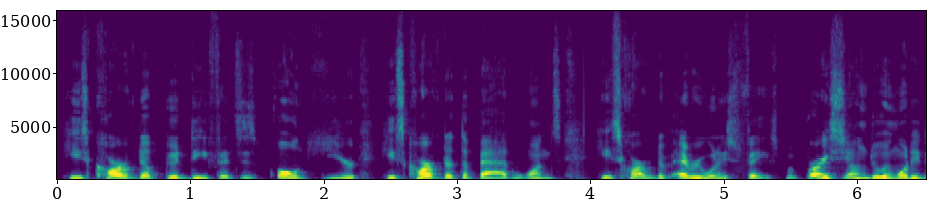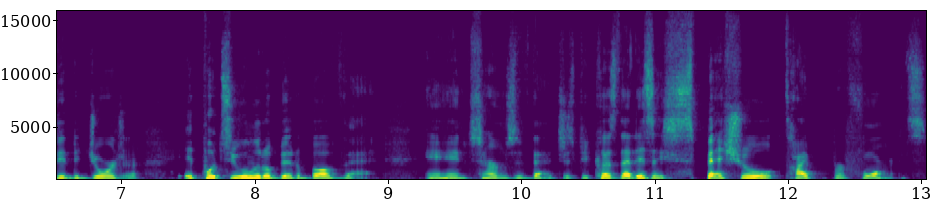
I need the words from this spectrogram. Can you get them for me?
He's carved up good defenses all year. He's carved up the bad ones. He's carved up everyone he's faced. But Bryce Young doing what he did to Georgia, it puts you a little bit above that in terms of that, just because that is a special type of performance.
